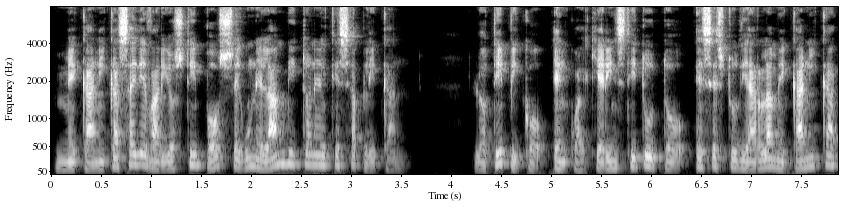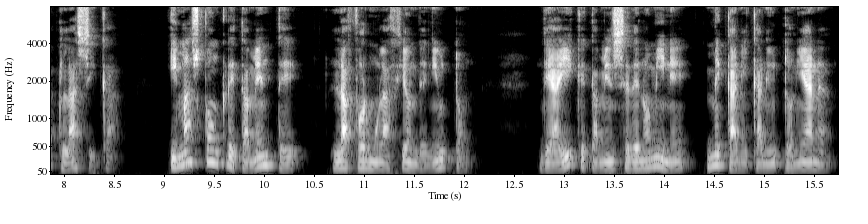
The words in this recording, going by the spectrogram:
Mecánicas hay de varios tipos según el ámbito en el que se aplican. Lo típico en cualquier instituto es estudiar la mecánica clásica, y más concretamente la formulación de Newton. De ahí que también se denomine mecánica newtoniana.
